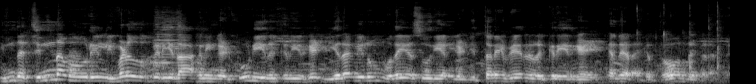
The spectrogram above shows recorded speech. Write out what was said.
இந்த சின்ன ஊரில் இவ்வளவு பெரியதாக நீங்கள் கூடியிருக்கிறீர்கள் இரவிலும் உதய சூரியன்கள் இத்தனை பேர் இருக்கிறீர்கள் என்று எனக்கு தோன்றுகிறது.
